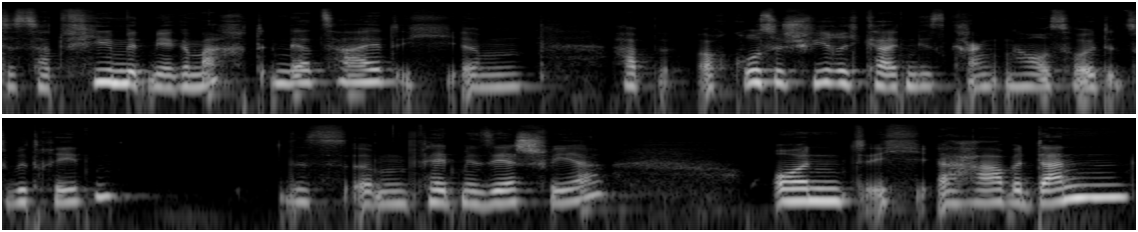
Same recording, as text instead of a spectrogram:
das hat viel mit mir gemacht in der Zeit. Ich ähm, habe auch große Schwierigkeiten, dieses Krankenhaus heute zu betreten. Das ähm, fällt mir sehr schwer. Und ich habe dann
